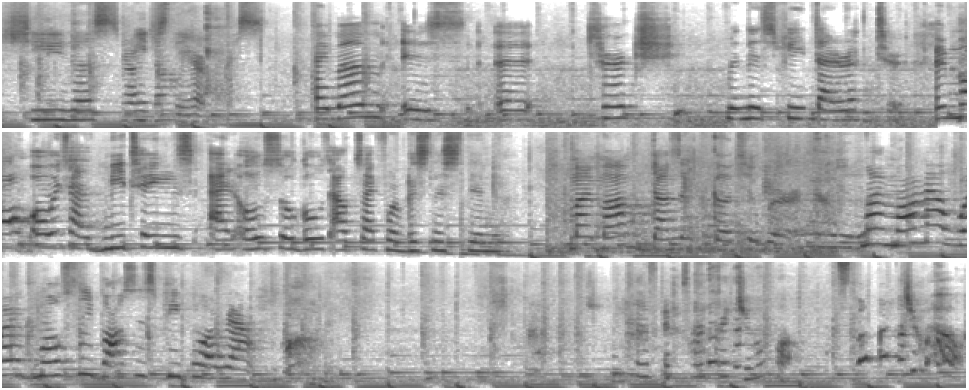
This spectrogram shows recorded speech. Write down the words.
She does speech therapist. My mom is a church ministry director. My mom always has meetings and also goes outside for business dinner. My mom doesn't go to work. My mom at work mostly bosses people around. It's not her job. It's not my job.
